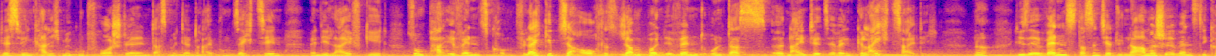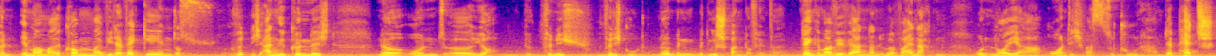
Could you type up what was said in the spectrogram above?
Deswegen kann ich mir gut vorstellen, dass mit der 3.16, wenn die live geht, so ein paar Events kommen kommen. Vielleicht gibt es ja auch das Jump Point Event und das äh, Ninetales Event gleichzeitig. Ne? Diese Events, das sind ja dynamische Events, die können immer mal kommen, mal wieder weggehen. Das wird nicht angekündigt. Ne? Und äh, ja, finde ich, find ich gut. Ne? Bin, bin gespannt auf jeden Fall. Denke mal, wir werden dann über Weihnachten und Neujahr ordentlich was zu tun haben. Der Patch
